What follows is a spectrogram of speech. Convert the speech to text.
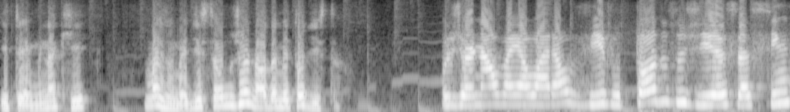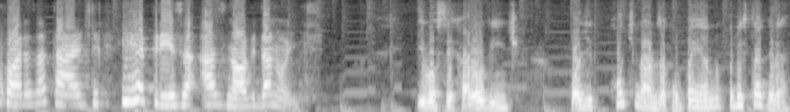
E termina aqui mais uma edição do Jornal da Metodista. O jornal vai ao ar ao vivo todos os dias às 5 horas da tarde e reprisa às 9 da noite. E você, caro ouvinte, pode continuar nos acompanhando pelo Instagram,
